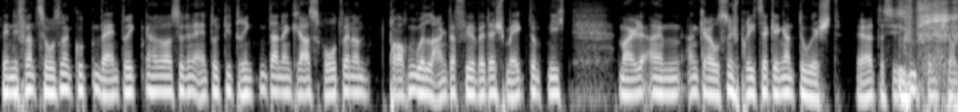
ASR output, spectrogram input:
wenn die Franzosen einen guten Wein trinken, hat man so den Eindruck, die trinken dann ein Glas Rotwein und brauchen nur lang dafür, weil der schmeckt und nicht mal einen, einen großen Spritzer gegen einen Durst. Ja, das ist dann schon.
